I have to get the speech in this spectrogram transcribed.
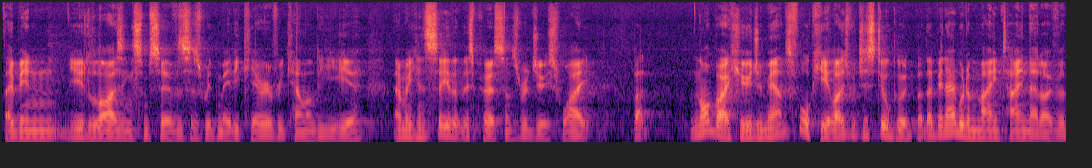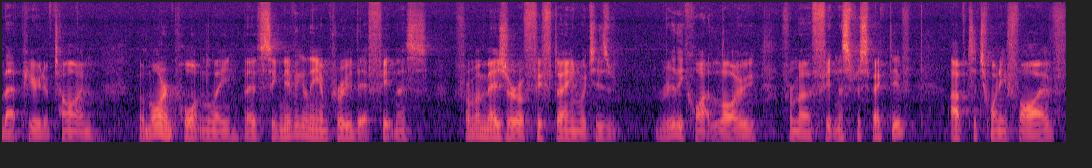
They've been utilising some services with Medicare every calendar year, and we can see that this person's reduced weight, not by huge amounts, four kilos, which is still good, but they've been able to maintain that over that period of time. But more importantly, they've significantly improved their fitness from a measure of 15, which is really quite low from a fitness perspective, up to 25,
